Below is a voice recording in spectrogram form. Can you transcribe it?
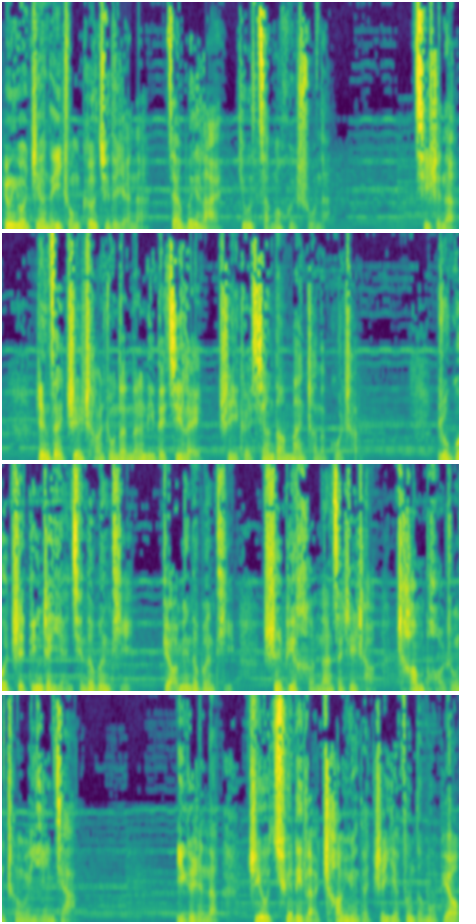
拥有这样的一种格局的人呢，在未来又怎么会输呢？其实呢，人在职场中的能力的积累是一个相当漫长的过程。如果只盯着眼前的问题、表面的问题，势必很难在这场长跑中成为赢家。一个人呢，只有确立了长远的职业奋斗目标，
